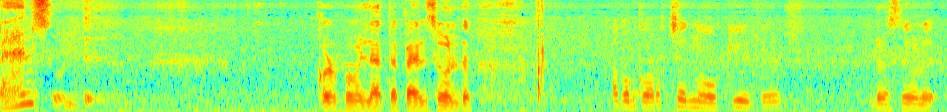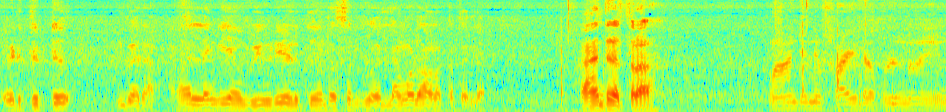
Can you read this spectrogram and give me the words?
പാൻസും ഉണ്ട്. കുഴപ്പമില്ലാത്ത പാൻസും ഉണ്ട്. അപ്പം കുറച്ചൊന്ന് നോക്കിയിട്ട് ഡ്രസ്സുകൾ എടുത്തിട്ട് വരാം. അതല്ലെങ്കിൽ ഞാൻ വീഡിയോ എടുക്കുന്ന ഡ്രസ്സുകൾ എല്ലാം കൂടെ നടക്കത്തില്ല. പാന്റ് എത്ര പാന്റിന് five double nine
